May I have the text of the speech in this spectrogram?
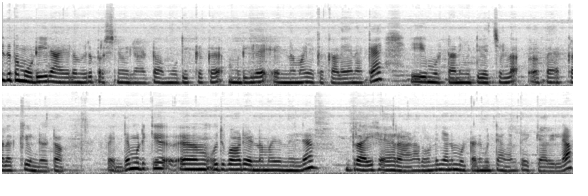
ഇതിപ്പോൾ മുടിയിലായാലും ഒരു പ്രശ്നമില്ല കേട്ടോ. മുടിക്കൊക്കെ മുടിയിലെ എണ്ണമയൊക്കെ കളയാനൊക്കെ ഈ മുട്ടാണി മുട്ടി വെച്ചുള്ള പാക്കുകളൊക്കെ ഉണ്ട് കേട്ടോ. അപ്പോൾ എന്റെ മുടിക്ക് ഒരുപാട് എണ്ണമയൊന്നുമില്ല. ഡ്രൈ ഹെയർ ആണ്. അതുകൊണ്ട് ഞാൻ മുൾട്ടാണി മുട്ടി അങ്ങനെ തേക്കാറില്ല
